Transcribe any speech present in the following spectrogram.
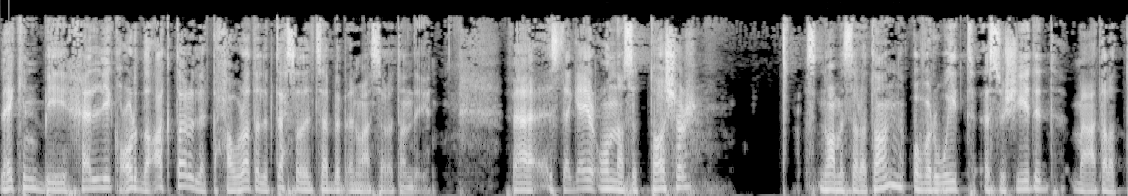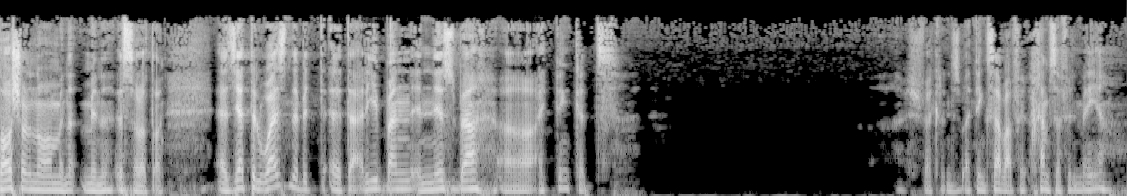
لكن بيخليك عرضه أكتر للتحورات اللي بتحصل اللي تسبب أنواع السرطان ديت. فالسجاير قلنا 16 نوع من السرطان overweight associated مع 13 نوع من من السرطان. زيادة الوزن بت... تقريبا النسبة I think مش فاكر النسبة اي ثينك 7 5%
